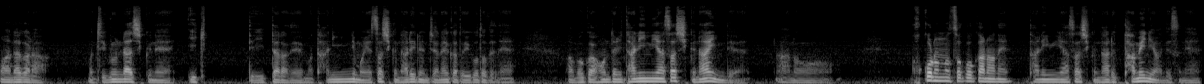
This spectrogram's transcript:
まあだから、まあ、自分らしくね、生きっていったらね、まあ、他人にも優しくなれるんじゃないかということでね、まあ、僕は本当に他人に優しくないんで、あの、心の底からね、他人に優しくなるためにはですね、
